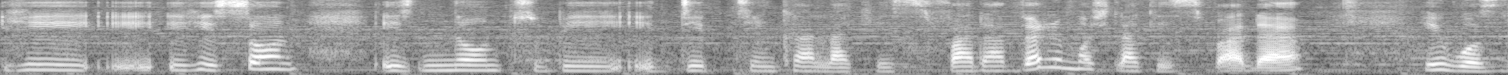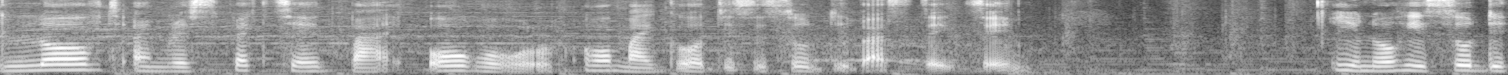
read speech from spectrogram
He, he, his son is known to be a deep thinker like his father, very much like his father he was loved and respected by all. Oh my God, this is so devastating. You know, he's so de-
